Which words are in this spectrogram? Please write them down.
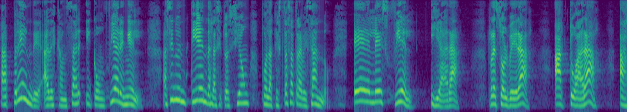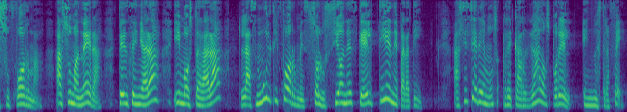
Aprende a descansar y confiar en Él. Así no entiendas la situación por la que estás atravesando. Él es fiel y hará, resolverá, actuará a su forma, a su manera, te enseñará y mostrará las multiformes soluciones que Él tiene para ti. Así seremos recargados por Él en nuestra fe.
